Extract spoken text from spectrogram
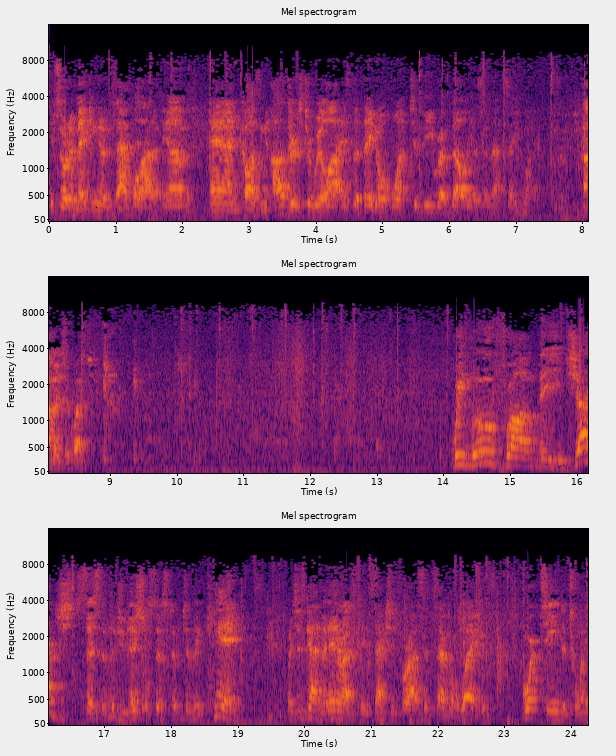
it's sort of making an example out of him and causing others to realize that they don't want to be rebellious in that same way. Comments or questions? We move from the judge system, the judicial system, to the king, which is kind of an interesting section for us in several ways. 14 to 20.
